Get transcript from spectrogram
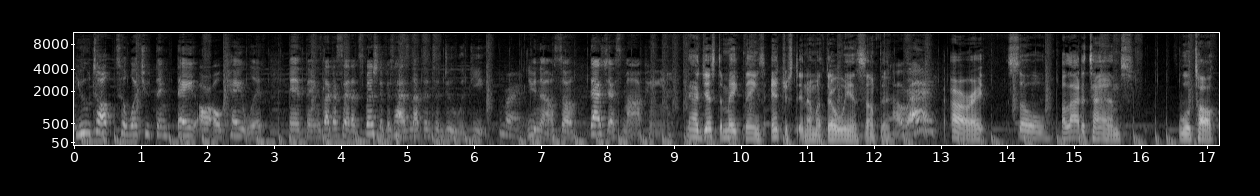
You talk to what you think they are okay with and things. Like I said, especially if it has nothing to do with you. Right. You know. So that's just my opinion. Now, just to make things interesting, I'm gonna throw in something. All right. All right. So a lot of times we'll talk,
